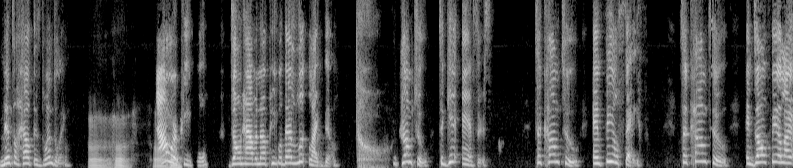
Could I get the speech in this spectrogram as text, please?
mental health is dwindling. Mm-hmm. Mm-hmm. Our people don't have enough people that look like them to come to, to get answers, to come to and feel safe, to come to and don't feel like,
